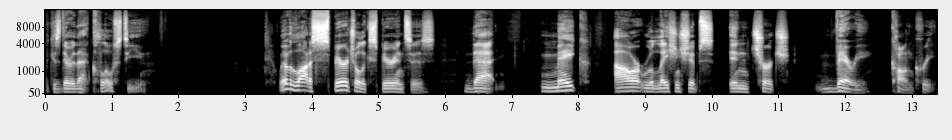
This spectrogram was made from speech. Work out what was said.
because they're that close to you. We have a lot of spiritual experiences that make our relationships in church very concrete.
